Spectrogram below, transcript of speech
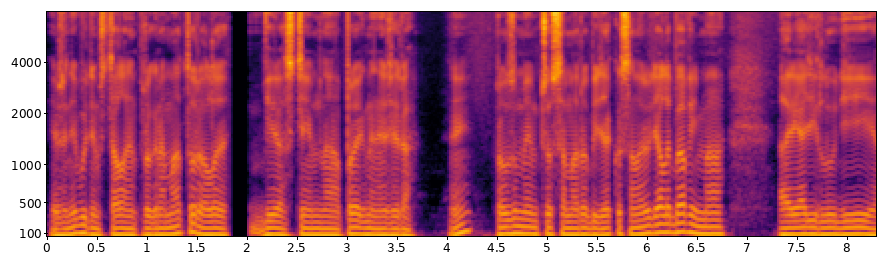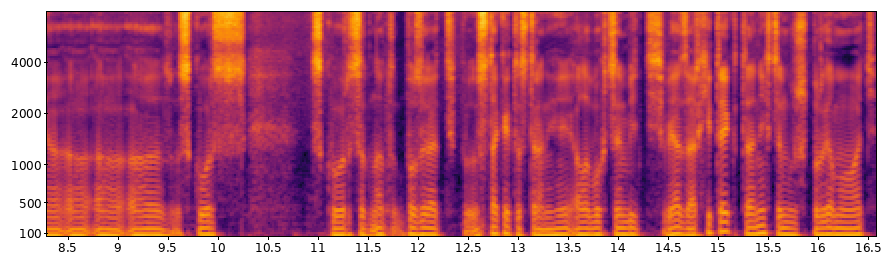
ja, že nebudem stále len programátor, ale vyrastiem na projekt manažera. Ne? Rozumiem, čo sa má robiť, ako sa má robiť, ale baví ma aj riadiť ľudí a, a, a, a skôr, skôr sa na to pozerať z takejto strany, hej? alebo chcem byť viac architekt a nechcem už programovať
